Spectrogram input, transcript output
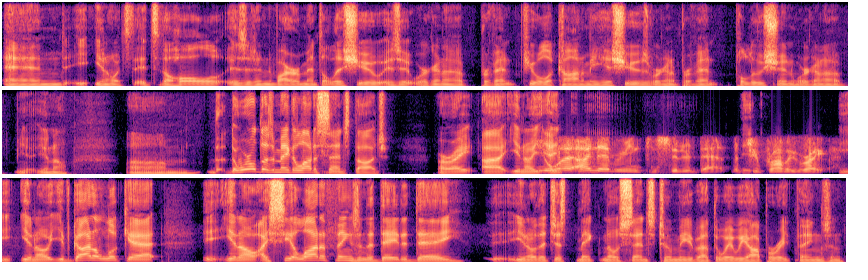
and you know it's it's the whole is it an environmental issue is it we're going to prevent fuel economy issues we're going to prevent pollution we're going to you know um, the, the, world doesn't make a lot of sense dodge all right uh, you know, you know what? i never even considered that but you're probably right you know you've got to look at you know i see a lot of things in the day to day you know that just make no sense to me about the way we operate things and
